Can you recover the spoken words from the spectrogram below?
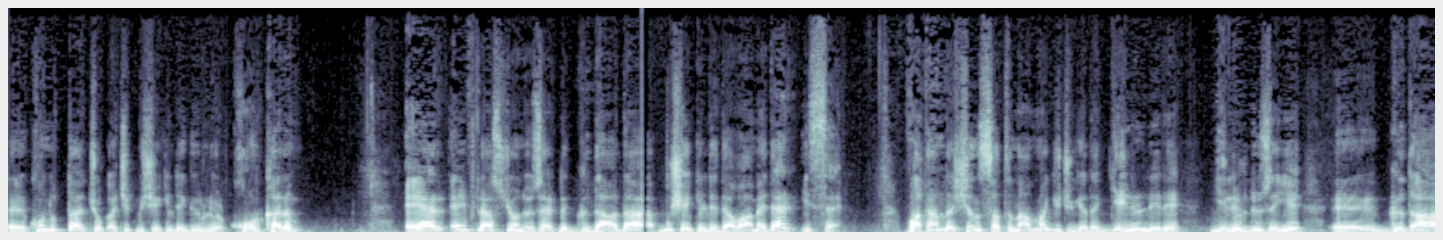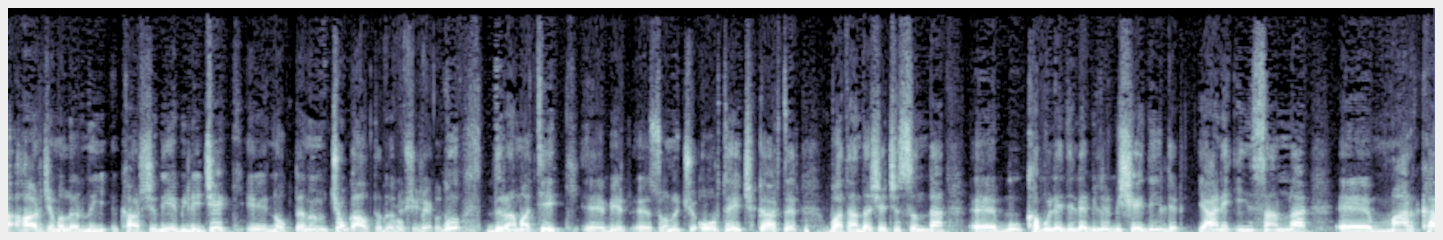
e, konutta çok açık bir şekilde görülüyor. Korkarım eğer enflasyon özellikle gıdada bu şekilde devam eder ise vatandaşın satın alma gücü ya da gelirleri gelir düzeyi e, gıda harcamalarını karşılayabilecek e, noktanın çok altına düşecek. Bu dramatik e, bir e, sonuç ortaya çıkartır. Vatandaş açısından e, bu kabul edilebilir bir şey değildir. Yani insanlar e, marka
